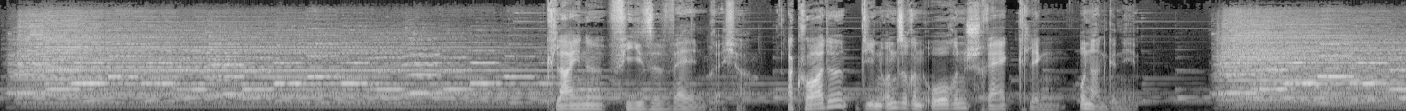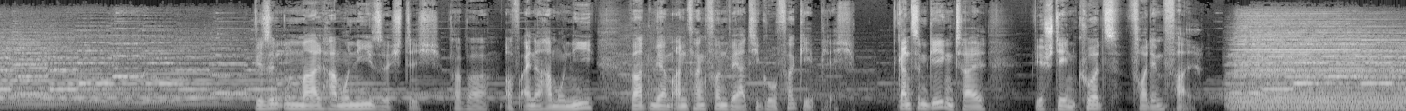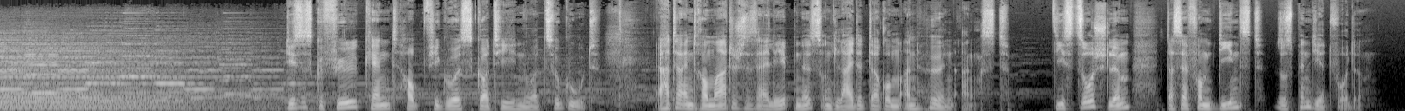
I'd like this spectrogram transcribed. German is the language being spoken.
Kleine, fiese Wellenbrecher. Akkorde, die in unseren Ohren schräg klingen, unangenehm. Wir sind nun mal harmoniesüchtig, aber auf eine Harmonie warten wir am Anfang von Vertigo vergeblich. Ganz im Gegenteil, wir stehen kurz vor dem Fall. Dieses Gefühl kennt Hauptfigur Scotty nur zu gut. Er hatte ein traumatisches Erlebnis und leidet darum an Höhenangst. Die ist so schlimm, dass er vom Dienst suspendiert wurde.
